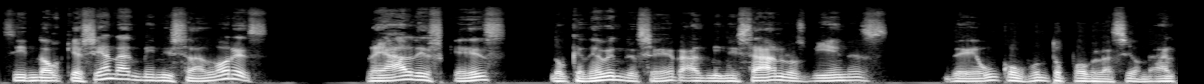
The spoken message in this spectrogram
sino que sean administradores reales, que es lo que deben de ser, administrar los bienes de un conjunto poblacional.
